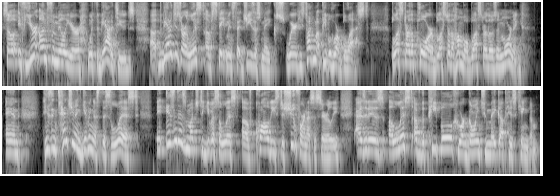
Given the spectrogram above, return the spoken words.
So, if you're unfamiliar with the Beatitudes, uh, the Beatitudes are a list of statements that Jesus makes where he's talking about people who are blessed. Blessed are the poor, blessed are the humble, blessed are those in mourning. And his intention in giving us this list, it isn't as much to give us a list of qualities to shoot for necessarily, as it is a list of the people who are going to make up his kingdom.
